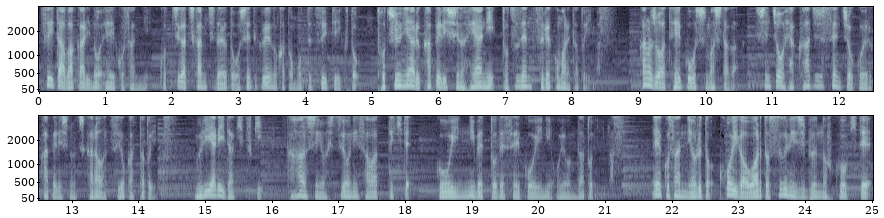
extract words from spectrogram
着いたばかりの英子さんに、こっちが近道だよと教えてくれるのかと思ってついていくと、途中にあるカペリ氏の部屋に突然連れ込まれたと言います。彼女は抵抗しましたが、身長180センチを超えるカペリ氏の力は強かったと言います。無理やり抱きつき、下半身を必要に触ってきて、強引にベッドで性行為に及んだと言います。A 子さんによると、行為が終わるとすぐに自分の服を着て、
